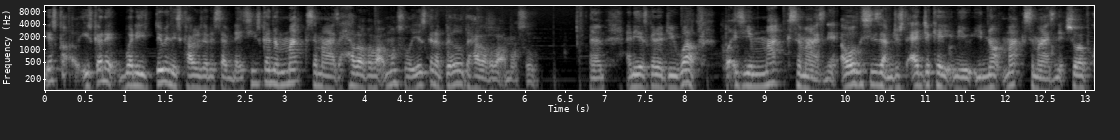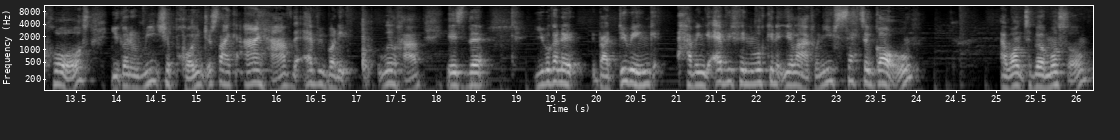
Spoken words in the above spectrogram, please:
he's got he's going to when he's doing these calories over seven days, he's going to maximize a hell of a lot of muscle. He is going to build a hell of a lot of muscle. Um, and he is going to do well. But is you maximizing it? All this is, I'm just educating you. You're not maximizing it. So, of course, you're going to reach a point, just like I have, that everybody will have, is that you are going to, by doing, having everything looking at your life, when you set a goal, I want to build muscle,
